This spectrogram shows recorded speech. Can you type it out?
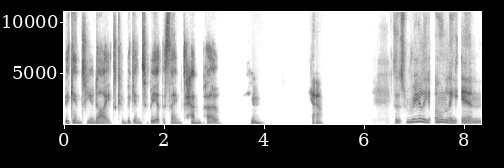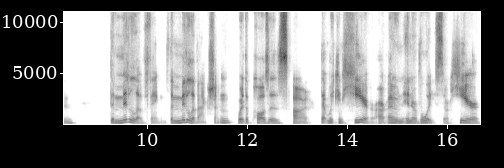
begin to unite, can begin to be at the same tempo. Hmm. Yeah. So it's really only in the middle of things, the middle of action, where the pauses are, that we can hear our own inner voice or hear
